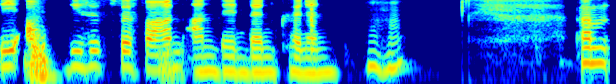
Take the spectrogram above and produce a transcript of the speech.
die auch dieses Verfahren anwenden können. Mhm. Ähm,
